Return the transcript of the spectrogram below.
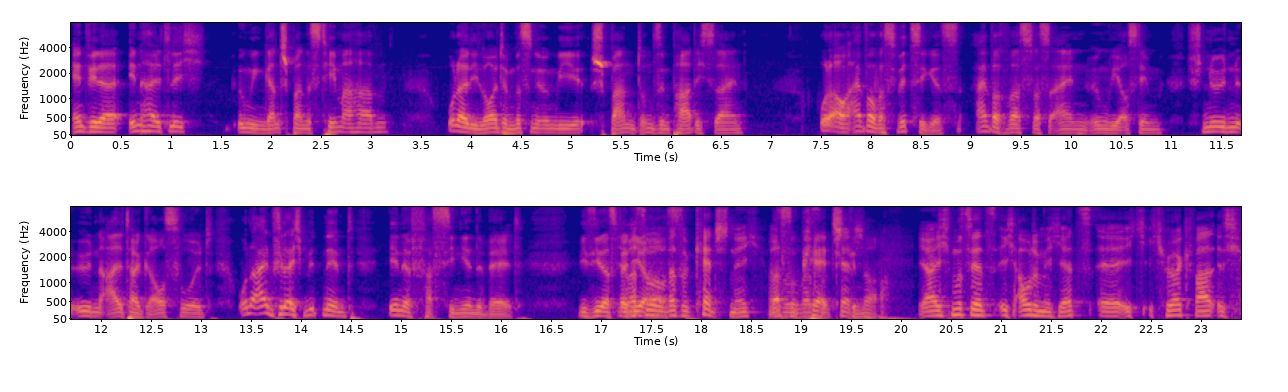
Entweder inhaltlich irgendwie ein ganz spannendes Thema haben, oder die Leute müssen irgendwie spannend und sympathisch sein. Oder auch einfach was Witziges. Einfach was, was einen irgendwie aus dem schnöden, öden Alltag rausholt und einen vielleicht mitnimmt in eine faszinierende Welt. Wie sieht das bei was, dir so, aus? was so catcht, nicht? was so catcht, genau. Ja, ich muss jetzt, ich oute mich jetzt. Äh, ich ich höre quasi, ich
